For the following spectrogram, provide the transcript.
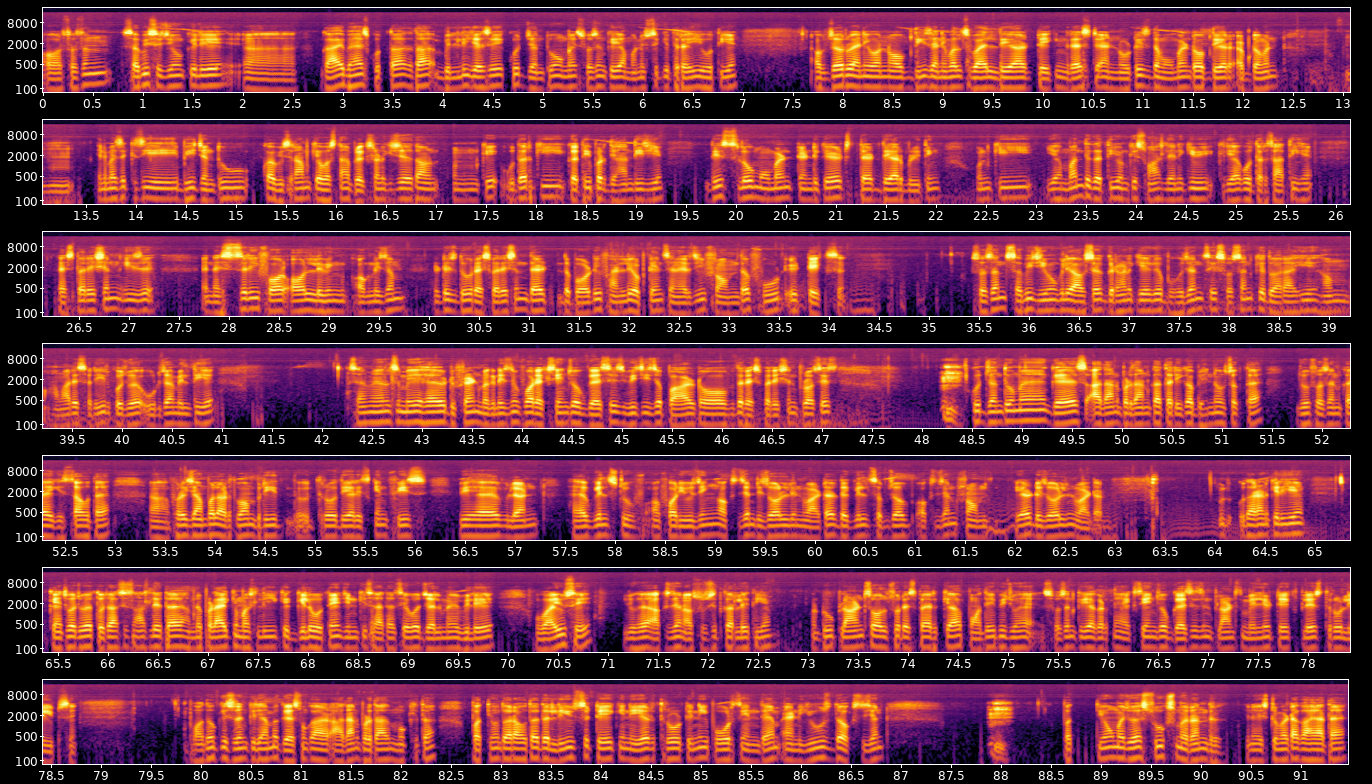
और श्वसन सभी सजीवों के लिए गाय भैंस कुत्ता तथा बिल्ली जैसे कुछ जंतुओं में श्वसन क्रिया मनुष्य की तरह ही होती है। Observe any one of these animals while they are taking rest and notice the movement of their abdomen इनमें से किसी भी जंतु का विश्राम की अवस्था में प्रेक्षण कीजिए तथा उन, उनके उदर की गति पर ध्यान दीजिए। This slow movement indicates that they are breathing उनकी यह मंद गति उनकी सांस लेने की क्रिया को दर्शाती है। Respiration is necessary for all living organism it is through respiration that the body finally obtains energy from the food it takes श्वसन सभी जीवों के लिए आवश्यक ग्रहण किए गए भोजन से श्वसन के द्वारा ही हम, हमारे शरीर को जो है ऊर्जा मिलती है। Animals may have different mechanism for exchange of gases, which is a part of the respiration process. कुछ जंतुओं में गैस आदान प्रदान का तरीका भिन्न हो सकता है, जो श्वसन का एक हिस्सा होता है। For example earthworm breathe through their skin fish we have learn have gills too for using oxygen dissolve in water the gills absorb oxygen from air dissolve in water उदाहरण के लिए, कैंचुआ जो है त्वचा से सांस लेता है। हमने पढ़ा है कि मछली के गिल होते हैं जिनकी सहायता से वह जल में विले वायु से जो है ऑक्सीजन अवशोषित कर लेती है। डू प्लांट्स ऑल्सो रेस्पायर क्या पौधे भी जो है श्वसन क्रिया करते हैं? Exchange of gases in plants mainly takes place through leaves पौधों की श्वसन क्रिया में गैसों का आदान प्रदान मुख्यतः पत्तियों द्वारा होता है। The leaves take in air through tiny pores in them and use the oxygen पत्तियों में जो है सूक्ष्म रंध्र, जिन्हें स्टोमेटा कहा जाता है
